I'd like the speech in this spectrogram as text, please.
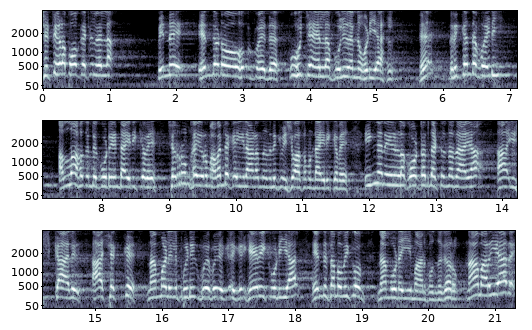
ഷിട്ടികളെ പോക്കറ്റിലല്ല. പിന്നെ എന്തടോ ഇത് പൂച്ചയല്ല പുലി തന്നെ ഓടിയാൽ? ഏ? നിനക്കെന്താ പേടി? അള്ളാഹുദിന്റെ കൂടെ ഉണ്ടായിരിക്കവേ. ചെറും ഹൈറും അവന്റെ കയ്യിലാണെന്ന് നിനക്ക് വിശ്വാസം ഉണ്ടായിരിക്കവേ ഇങ്ങനെയുള്ള കോട്ടം തട്ടുന്നതായ ആ ഇഷ്കാൽ ആ ശക്ക് നമ്മളിൽ പിടി കയറിക്കൂടിയാൽ എന്ത് സംഭവിക്കും? നമ്മുടെ ഈമാൻ കൊന്നു കയറും നാം അറിയാതെ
